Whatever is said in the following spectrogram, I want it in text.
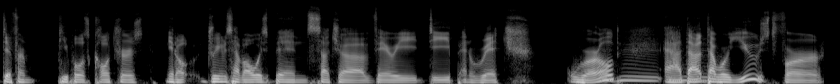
different people's cultures. You know, dreams have always been such a very deep and rich world Mhm, uh, that mhm. that were used for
